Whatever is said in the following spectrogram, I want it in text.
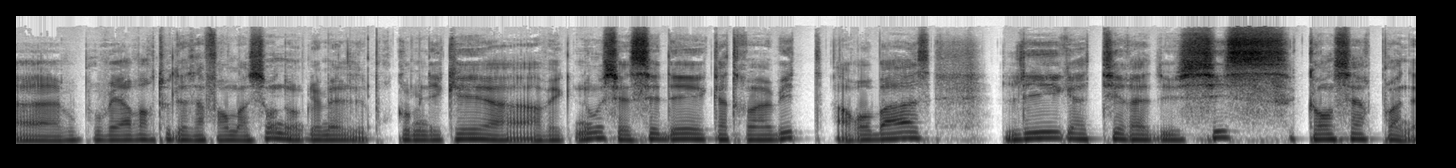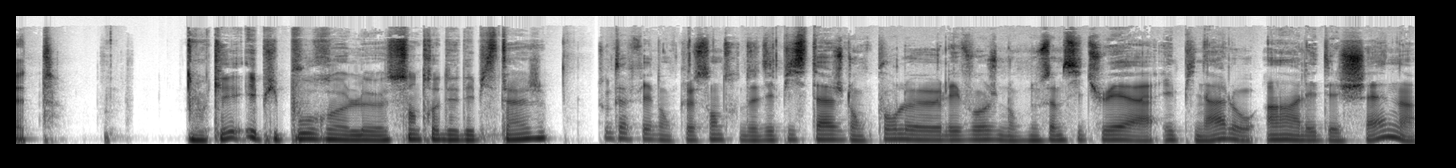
euh, vous pouvez avoir toutes les informations. Donc le mail pour communiquer euh, avec nous, c'est cd88 ligue-du6 cancer.net. Ok. Et puis pour euh, le centre de dépistage? Tout à fait. Donc le centre de dépistage, donc pour le, les Vosges, donc nous sommes situés à Épinal, au 1 allée des Chênes.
